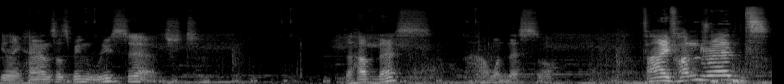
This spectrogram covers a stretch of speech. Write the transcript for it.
Healing Hands has been researched. To have this? I want this, so. 500!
